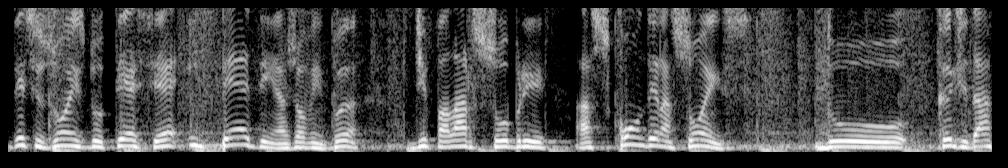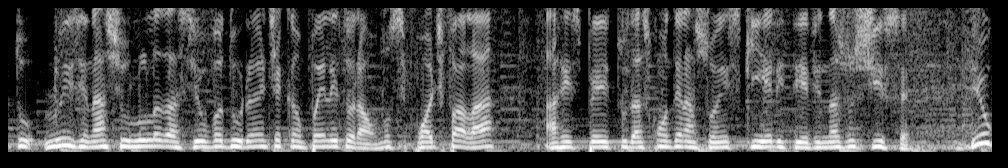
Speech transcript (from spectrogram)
decisões do TSE impedem a Jovem Pan de falar sobre as condenações do candidato Luiz Inácio Lula da Silva durante a campanha eleitoral. Não se pode falar a respeito das condenações que ele teve na justiça. E o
